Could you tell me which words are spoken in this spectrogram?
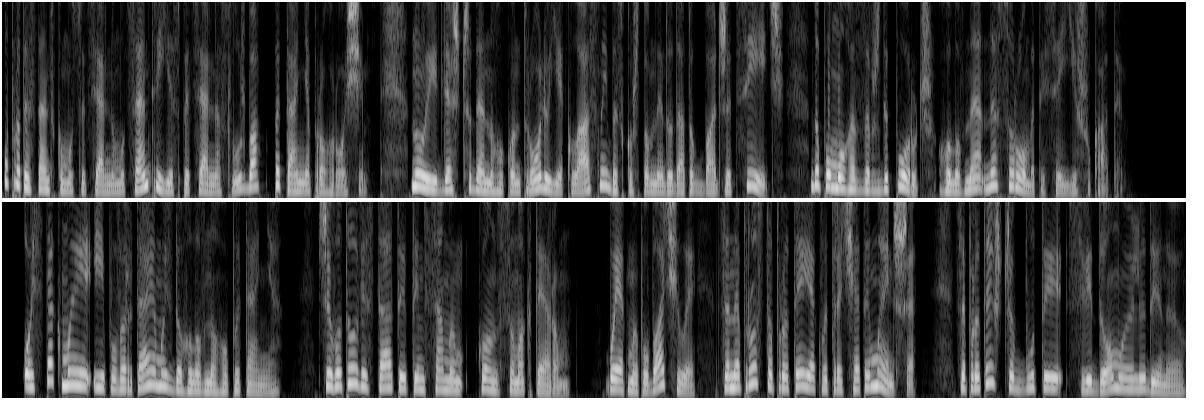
У протестантському соціальному центрі є спеціальна служба питання про гроші. Ну і для щоденного контролю є класний безкоштовний додаток Budget CH. Допомога завжди поруч, головне не соромитися її шукати. Ось так ми і повертаємось до головного питання. Чи готові стати тим самим консумактером? Бо, як ми побачили, це не просто про те, як витрачати менше. Це про те, щоб бути свідомою людиною.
